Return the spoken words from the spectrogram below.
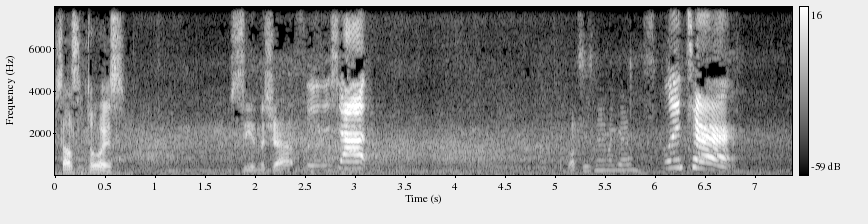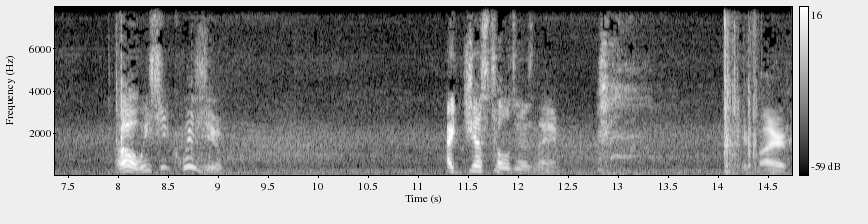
sell some toys. See you in the shop. See you in the shop. What's his name again? Splinter. Oh, we should quiz you. I just told you his name. You're fired.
